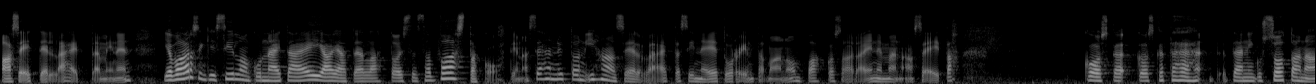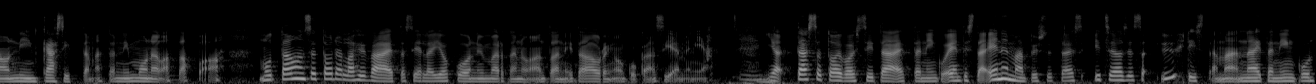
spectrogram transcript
aseiden lähettäminen. Ja varsinkin silloin, kun näitä ei ajatella toistensa vastakohtina. Sehän nyt on ihan selvää, että sinne eturintamaan on pakko saada enemmän aseita koska, koska tämä, niin kuin sotana on niin käsittämätön niin monella tapaa. Mutta on se todella hyvä, että siellä joku on ymmärtänyt antaa niitä auringonkukan siemeniä. Mm. Ja tässä toivoisi sitä, että niin kuin entistä enemmän pystyttäisiin itse asiassa yhdistämään näitä niin kuin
